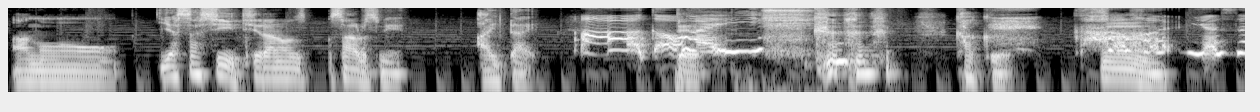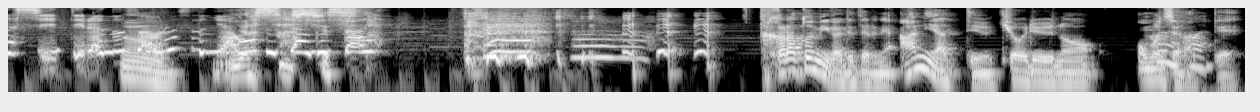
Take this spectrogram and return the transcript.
あのー優しいティラノサウルスに会いたい。あ かわいい。書くかわいい、優しいティラノサウルスに合わせてあげたい、あタカラトミー。が出てるね。アニアっていう恐竜のおもちゃがあって、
